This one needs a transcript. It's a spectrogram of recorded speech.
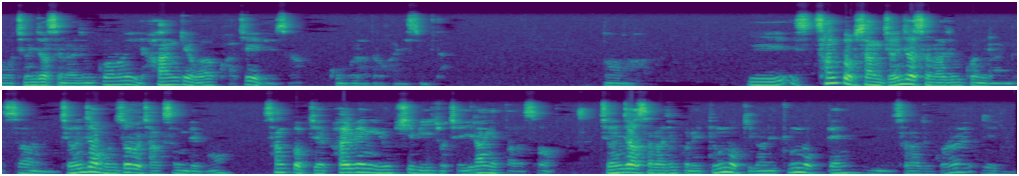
또 전자선화증권의 한계와 과제에 대해서 공부를 하도록 하겠습니다. 어, 이 상법상 전자선화증권이라는 것은 전자문서로 작성되고 상법 제862조 제1항에 따라서 전자선화증권의 등록기관에 등록된 선화증권을 얘기합니다.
